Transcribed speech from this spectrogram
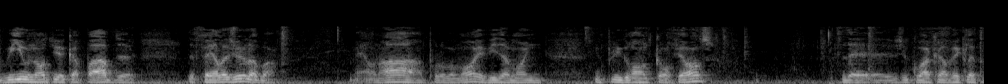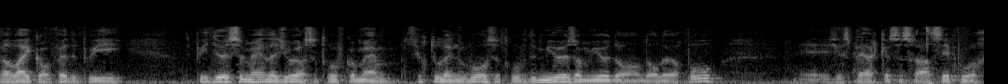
oui ou non tu es capable de, faire le jeu là-bas. Mais on a pour le moment évidemment une, plus grande confiance. je crois qu'avec le travail qu'on fait depuis, depuis deux semaines, les joueurs se trouvent quand même, surtout les nouveaux, se trouvent de mieux en mieux dans, leur peau. Et j'espère que ce sera assez pour,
